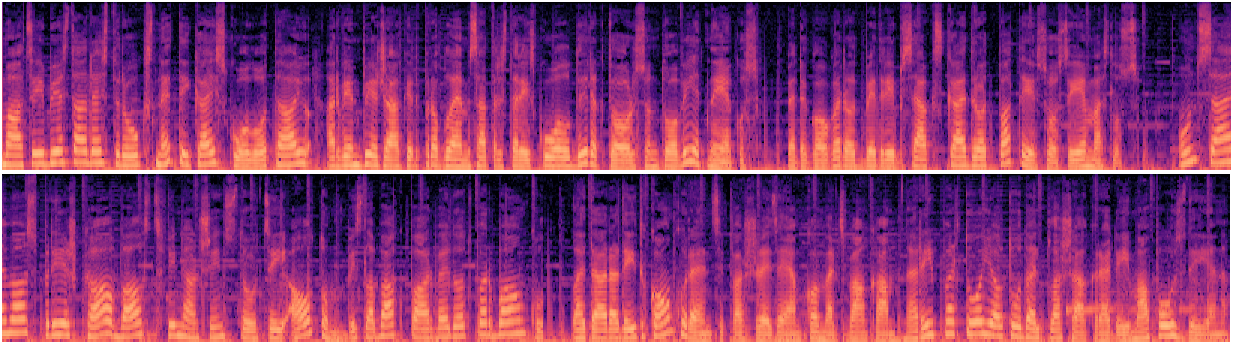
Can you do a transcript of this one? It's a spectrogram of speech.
Mācību iestādēs trūks ne tikai skolotāju, arvien biežāk ir problēmas atrast arī skolu direktorus un to vietniekus. Pedagoģa arotbiedrība sāk skaidrot patiesos iemeslus. Un saimā spriež, kā valsts finanšu institūcija Altumu vislabāk pārveidot par banku, lai tā radītu konkurenci pašreizējām komercbankām. Arī par to jau tūdaļ plašāk redzījumā pusdiena.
